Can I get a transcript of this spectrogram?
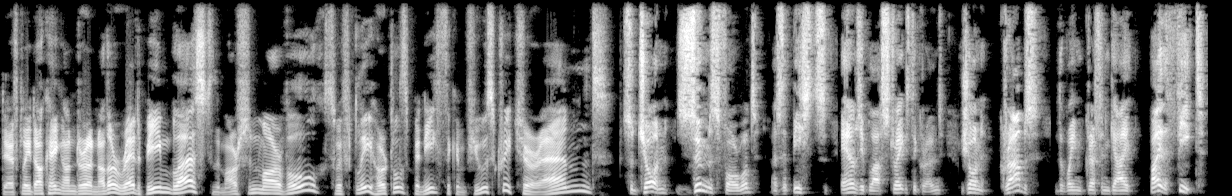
deftly ducking under another red beam blast, the Martian Marvel swiftly hurtles beneath the confused creature and. So J'onn zooms forward as the beast's energy blast strikes the ground. J'onn grabs the winged griffin guy by the feet,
